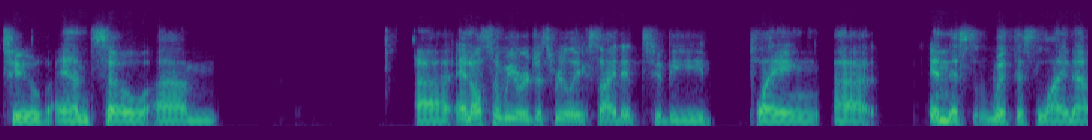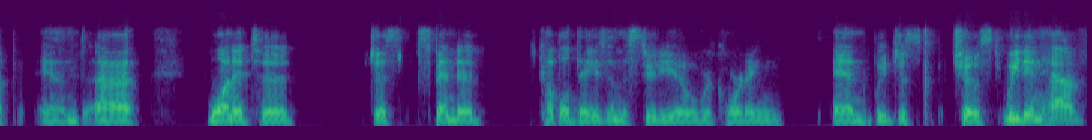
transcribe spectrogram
too and so um, uh, and also we were just really excited to be playing uh, in this with this lineup and uh, wanted to just spend a couple days in the studio recording and we just chose we didn't have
